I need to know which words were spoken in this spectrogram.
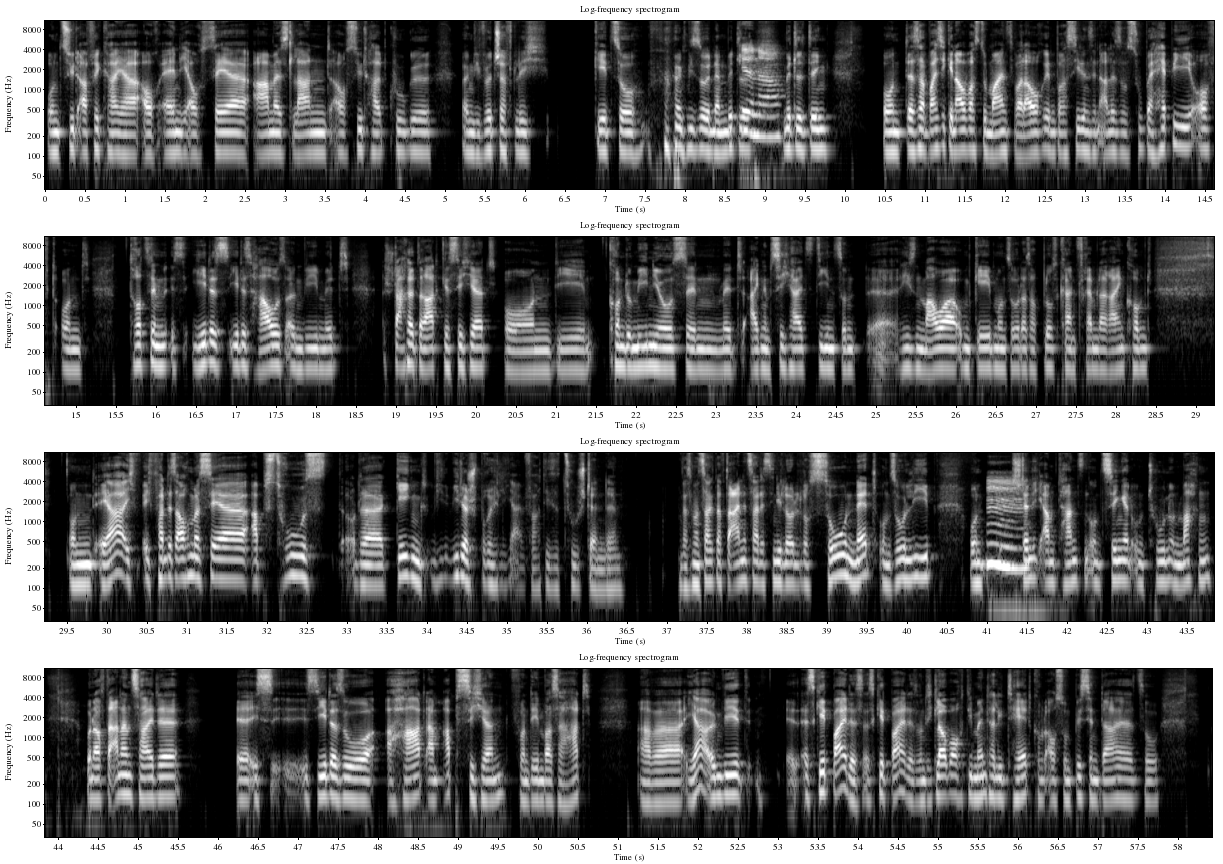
Und Südafrika ja auch ähnlich, auch sehr armes Land, auch Südhalbkugel, irgendwie wirtschaftlich geht so irgendwie so in der Mittel, genau. Mittelding. Und deshalb weiß ich genau, was du meinst, weil auch in Brasilien sind alle so super happy oft und trotzdem ist jedes, jedes Haus irgendwie mit Stacheldraht gesichert und die Kondominios sind mit eigenem Sicherheitsdienst und äh, Riesenmauer umgeben und so, dass auch bloß kein Fremder reinkommt. Und ja, ich, ich fand es auch immer sehr abstrus oder gegen widersprüchlich einfach, diese Zustände. Dass man sagt, auf der einen Seite sind die Leute doch so nett und so lieb und mm. ständig am Tanzen und singen und tun und machen. Und auf der anderen Seite äh, ist, ist jeder so hart am Absichern von dem, was er hat. Aber ja, irgendwie, es geht beides, es geht beides. Und ich glaube auch, die Mentalität kommt auch so ein bisschen daher, so,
